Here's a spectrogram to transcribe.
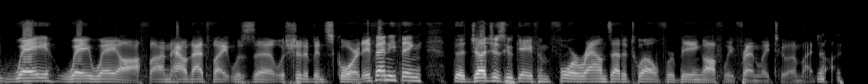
way, way, way off on how that fight was, uh, was should have been scored. If anything, the judges who gave him four rounds out of twelve were being awfully friendly to him. I thought.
